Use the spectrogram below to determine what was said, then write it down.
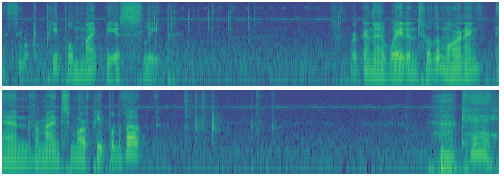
I think people might be asleep. So we're gonna wait until the morning and remind some more people to vote. Okay.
